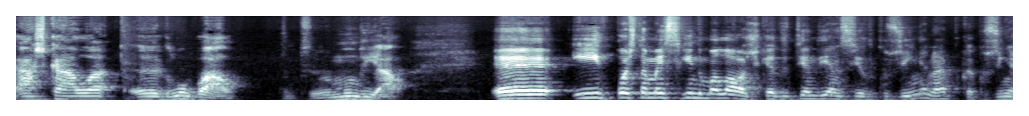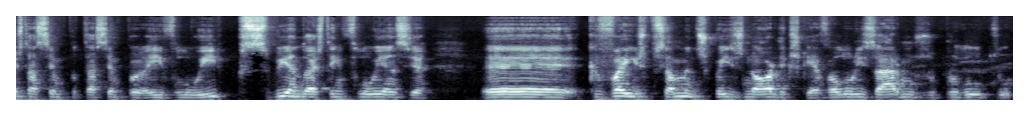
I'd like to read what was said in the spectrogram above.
à escala global, mundial. e depois também seguindo uma lógica de tendência de cozinha, não é? porque a cozinha está sempre, está sempre a evoluir, percebendo esta influência que veio especialmente dos países nórdicos, que é valorizarmos o produto,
